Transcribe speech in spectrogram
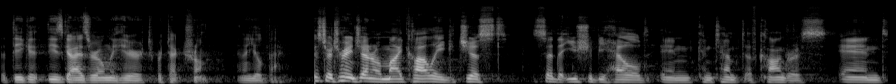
that these guys are only here to protect Trump. And I yield back. Mr. Attorney General, my colleague just said that you should be held in contempt of Congress. And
